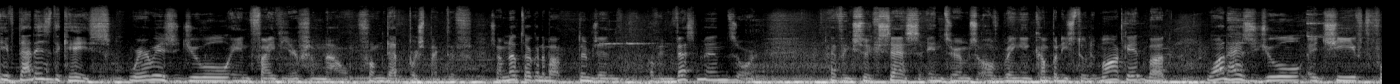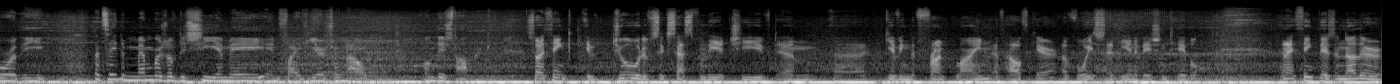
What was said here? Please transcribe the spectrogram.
if that is the case, where is Joule in five years from now, from that perspective? So I'm not talking about terms in, of investments or having success in terms of bringing companies to the market, but what has Joule achieved for the, let's say, the members of the CMA in five years from now on this topic? So I think if Joule would have successfully achieved um, uh, giving the front line of healthcare a voice at the innovation table, and I think there's another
